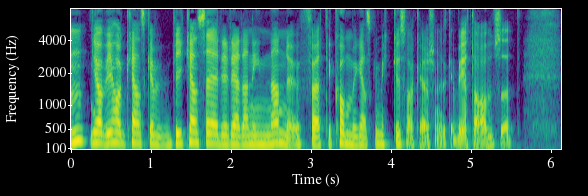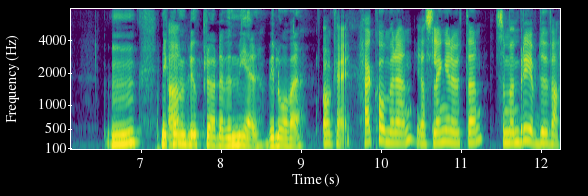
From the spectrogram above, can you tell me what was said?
Mm, ja vi, har ganska, vi kan säga det redan innan nu för att det kommer ganska mycket saker som vi ska beta av. Så att, Mm. Ni kommer Ja. bli upprörda över mer, vi lovar. Okej, här kommer den. Jag slänger ut den som en brevduva.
